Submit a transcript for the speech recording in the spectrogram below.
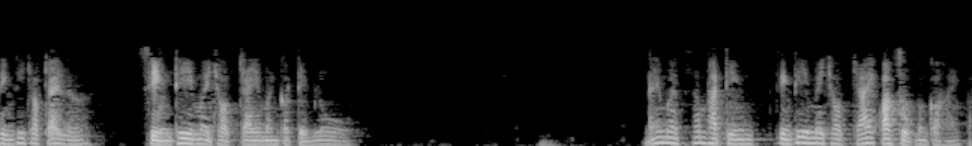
สิ่งที่ชอบใจเหรอสิ่งที่ไม่ชอบใจมันก็เต็มโลกไหนเมื่อสัมผัสสิ่งสิ่งที่ไม่ชอบใจความสุขมันก็หายไป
